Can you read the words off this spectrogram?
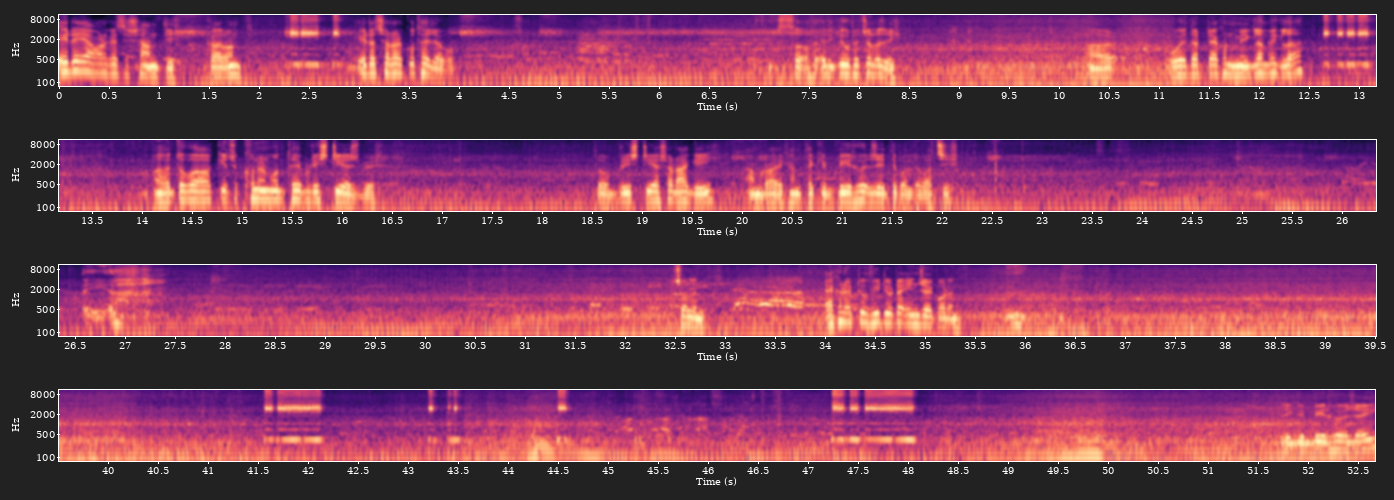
এটাই আমার কাছে শান্তি, কারণ এটা ছাড়া আর কোথায় যাব? সো এদিক দিয়ে উঠে চলে যাই। আর ওয়েদারটা এখন মেঘলা মেঘলা। হয়তো বা কিছুক্ষণের মধ্যে বৃষ্টি আসবে। তো বৃষ্টি আসার আগেই আমরা এখান থেকে বের হয়ে যেতে পারলে বাঁচি এই, আহ। চলেন। এখন একটু ভিডিওটা এনজয় করেন। দিয়ে বের হয়ে যাই।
